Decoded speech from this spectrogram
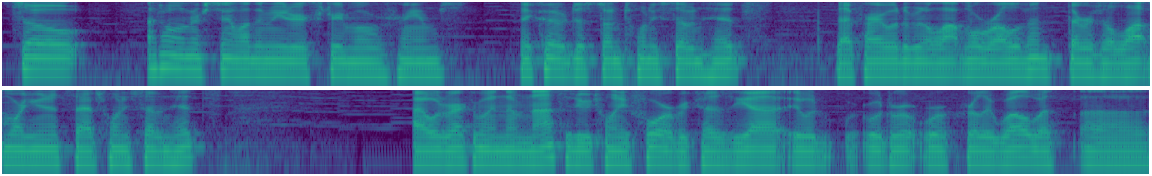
So I don't understand why they made her extreme overframes. They could have just done 27 hits. That probably would have been a lot more relevant. There was a lot more units that have 27 hits. I would recommend them not to do 24 because yeah, it would would work really well with uh,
